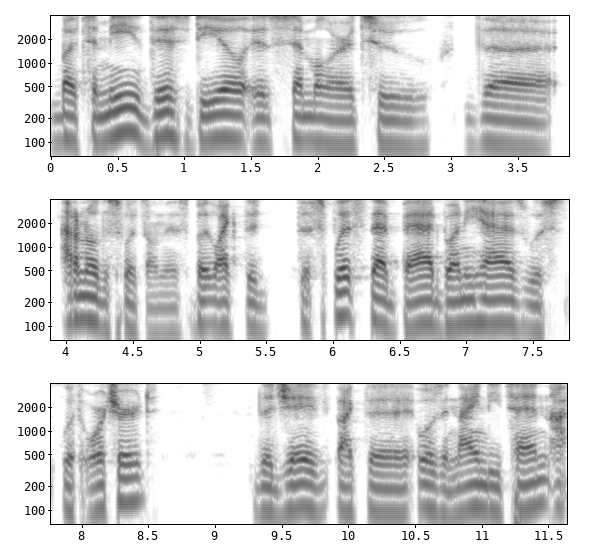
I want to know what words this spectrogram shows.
but to me, this deal is similar to the I don't know the splits on this, but like the the splits that Bad Bunny has with with Orchard, the J like the what was it 90 10. I,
